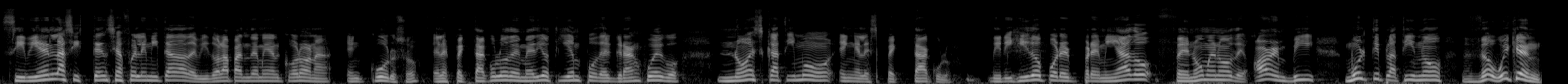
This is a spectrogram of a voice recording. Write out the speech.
Si bien la asistencia fue limitada debido a la pandemia del corona en curso, el espectáculo de medio tiempo del gran juego no escatimó en el espectáculo. Dirigido por el premiado fenómeno de RB multiplatino The Weeknd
